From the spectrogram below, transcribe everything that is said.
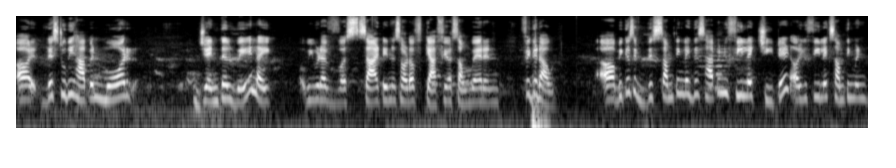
uh, this to be happen more gentle way, like we would have uh, sat in a sort of cafe or somewhere and figured out. Uh, because if this something like this happened, you feel like cheated or you feel like something went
